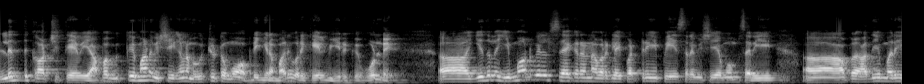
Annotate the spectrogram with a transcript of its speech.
லென்த் காட்சி தேவை அப்போ முக்கியமான விஷயங்கள் நம்ம விட்டுட்டோமோ அப்படிங்கிற மாதிரி ஒரு கேள்வி இருக்குது ஒன்று இதில் இமானுவேல் சேகரன் அவர்களை பற்றி பேசுகிற விஷயமும் சரி அப்போ அதே மாதிரி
